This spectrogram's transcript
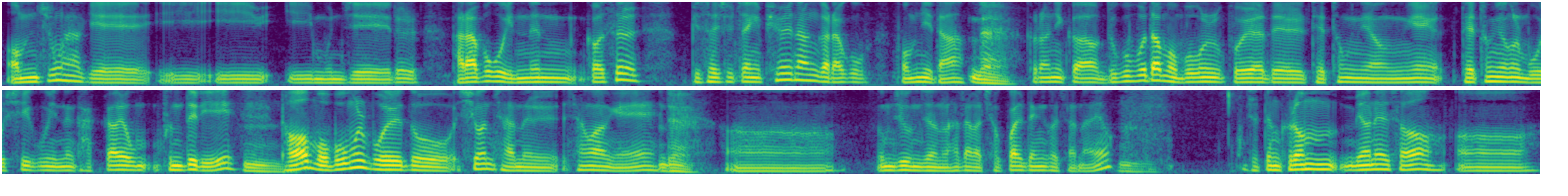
엄중하게 이, 이, 이 문제를 바라보고 있는 것을 비서실장이 표현한 거라고 봅니다. 네. 그러니까 누구보다 모범을 보여야 될 대통령의 대통령을 모시고 있는 가까운 분들이 음. 더 모범을 보여도 시원찮을 상황에 네. 어, 음주운전을 하다가 적발된 거잖아요. 음. 어쨌든 그런 면에서 어,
